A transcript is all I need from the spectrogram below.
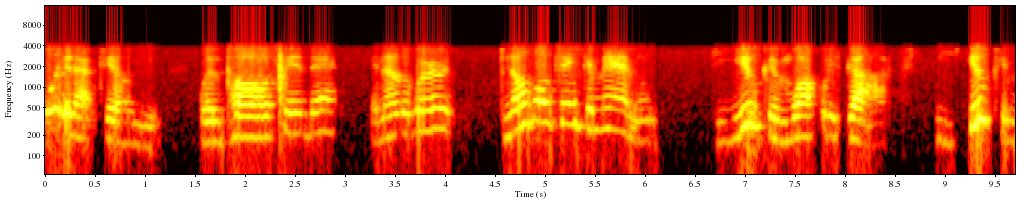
What did I tell you when Paul said that? In other words, no more Ten Commandments. You can walk with God. You can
